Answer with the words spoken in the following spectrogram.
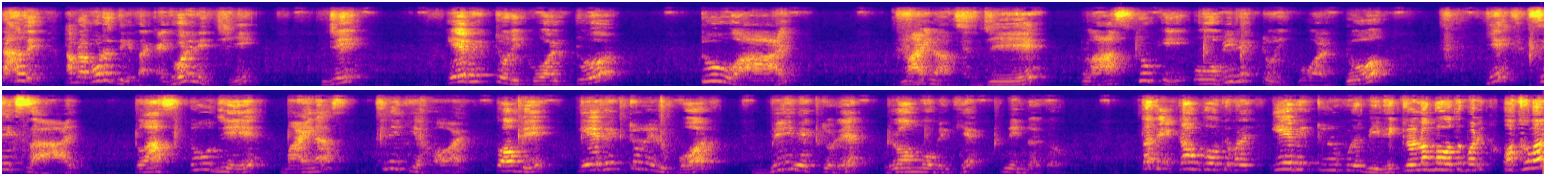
তাহলে আমরা বোর্ডের দিকে তাকাই, ধরে নিচ্ছি যে A vector equal to two Y minus J plus two K O B vector equal to কি six I plus two J minus three K হয়। তবে এ ভেক্টরের উপর বি ভেক্টরের লম্ব বিক্ষেপ নির্ণয় করো। তাহলে একটা অঙ্ক হতে পারে। এ ভেক্টরের উপরে বি ভেক্টরের লম্ব হতে পারে অথবা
